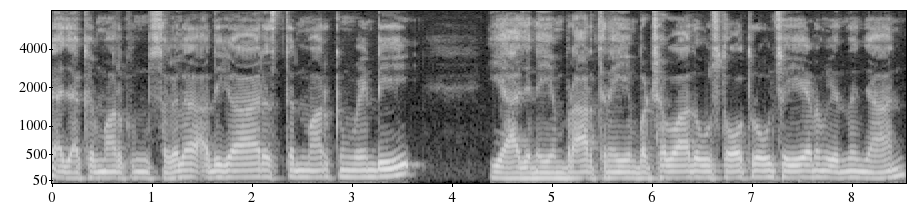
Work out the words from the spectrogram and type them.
രാജാക്കന്മാർക്കും സകല അധികാരസ്ഥന്മാർക്കും വേണ്ടി യാചനയും പ്രാർത്ഥനയും പക്ഷപാതവും സ്തോത്രവും ചെയ്യണം എന്ന് ഞാൻ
